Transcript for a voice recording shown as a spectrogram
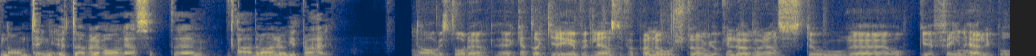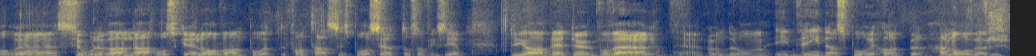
någonting utöver det vanliga. Så att, eh, ja, det var en ruggigt bra helg. Ja, visst var det. Eh, Kentucky River glänste för Per Nordström. Joakim Lögner en stor eh, och eh, fin helg på Solvalla. Oskar Elov vann på ett fantastiskt bra sätt och sen fick se Diable de Vauvert runder om i vida spår i Harper Hanovers.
